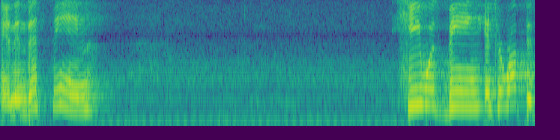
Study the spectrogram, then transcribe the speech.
And in this scene, he was being interrupted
